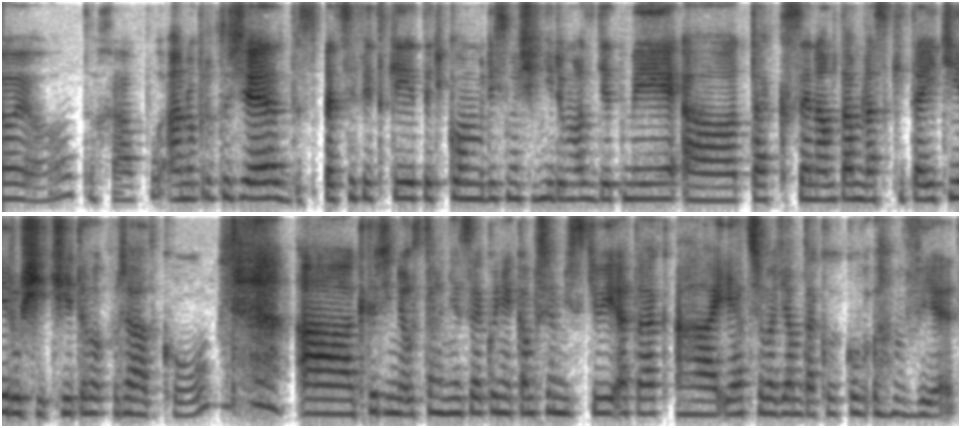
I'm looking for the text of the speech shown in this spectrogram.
Jo, jo, to chápu. Ano, protože specificky teď, když jsme všichni doma s dětmi, a, tak se nám tam naskytají ti rušiči toho pořádku, a kteří neustále se jako někam přemístují a tak. A já třeba dělám takovou jako věc,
